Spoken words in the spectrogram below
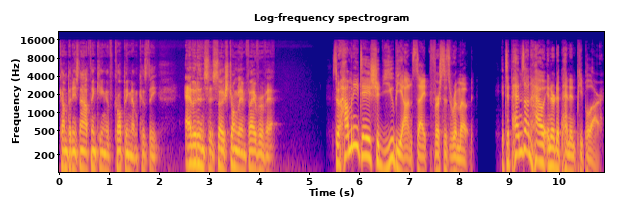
companies now thinking of copying them because the evidence is so strongly in favor of it. So, how many days should you be on site versus remote? It depends on how interdependent people are.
